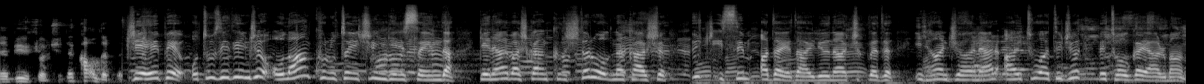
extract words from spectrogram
e, büyük ölçüde kaldırdı. CHP 37. olağan kurultay için geri sayımda. Genel Başkan Kılıçdaroğlu'na karşı 3 isim aday adaylığını açıkladı. İlhan Cihaner, Aytu Atıcı ve Tolga Yarman.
